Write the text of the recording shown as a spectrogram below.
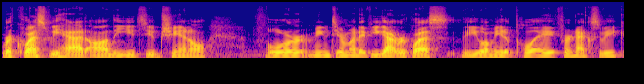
request we had on the YouTube channel for Meme Tier Monday. If you got requests that you want me to play for next week,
